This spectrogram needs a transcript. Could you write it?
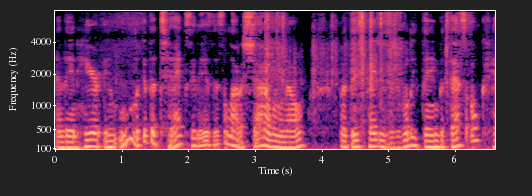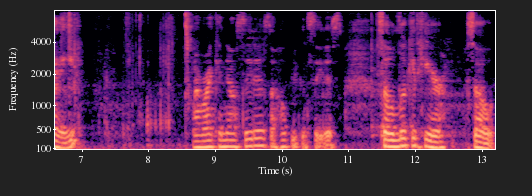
And then here, and, ooh, look at the text. It is, there's a lot of shadowing though. But these pages is really thin, but that's okay. All right, can y'all see this? I hope you can see this. So look at here. So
